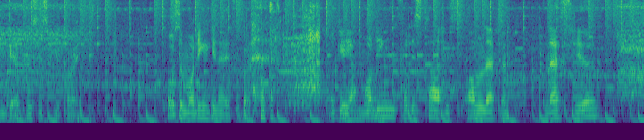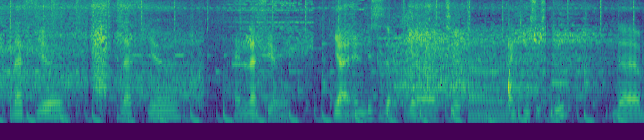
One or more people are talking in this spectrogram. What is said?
you get a boost in speed. Alright. What was the modding again? I forgot. okay, yeah, modding for this car is all left. Eh? Left here, left here, left here, and left here. Yeah, and this is the, the tier uh, ranking 62. The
